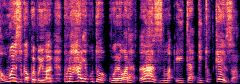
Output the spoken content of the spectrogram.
Uwezi ukakwepa hiyo hali. Kuna hali ya kuto kuelewana lazima itajitokeza.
